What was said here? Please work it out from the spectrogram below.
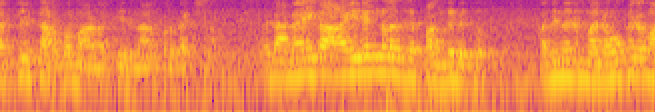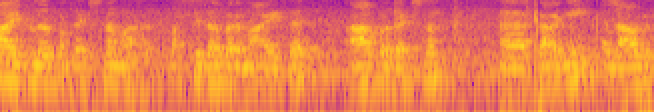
മറ്റൊരു കർമ്മമാണ് തിരുനാൾ പ്രദക്ഷിണം. അതിൽ അനേക ആയിരങ്ങൾ അതിൽ പങ്കെടുക്കും. അതിനൊരു മനോഹരമായിട്ടുള്ള ഒരു പ്രദക്ഷിണമാണ് ഭക്തിതരപരമായിട്ട് ആ പ്രദക്ഷിണം കറങ്ങി എല്ലാവരും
